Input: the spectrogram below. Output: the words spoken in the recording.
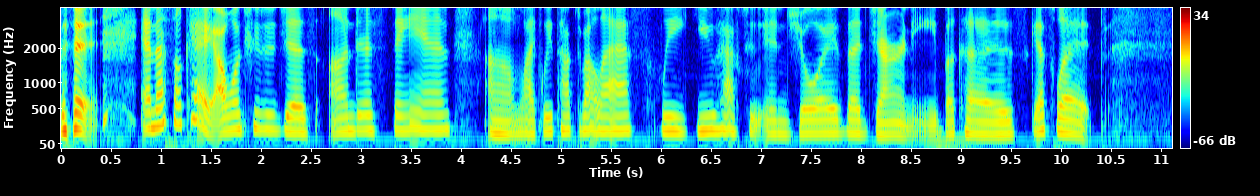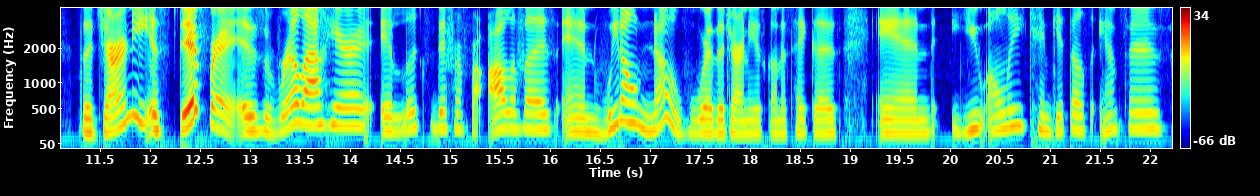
and that's okay. I want you to just understand, um, like we talked about last week, you have to enjoy the journey because guess what? The journey is different. It's real out here. It looks different for all of us, and we don't know where the journey is going to take us. And you only can get those answers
